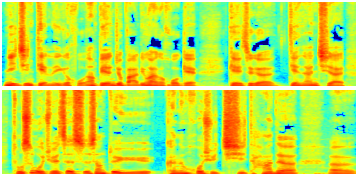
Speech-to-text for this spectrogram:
你已经点了一个火，然后别人就把另外一个火给给这个点燃起来。同时，我觉得这事实上对于可能或许其他的呃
